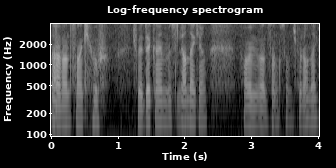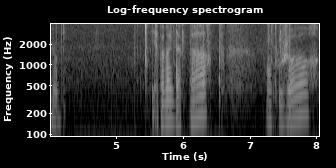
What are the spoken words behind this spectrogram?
Ah, 25. Ouf. Je me disais quand même, c'est de l'arnaque. Hein. Enfin, même 25, c'est un petit peu l'arnaque. mais Il y a pas mal d'appart en tout genre.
